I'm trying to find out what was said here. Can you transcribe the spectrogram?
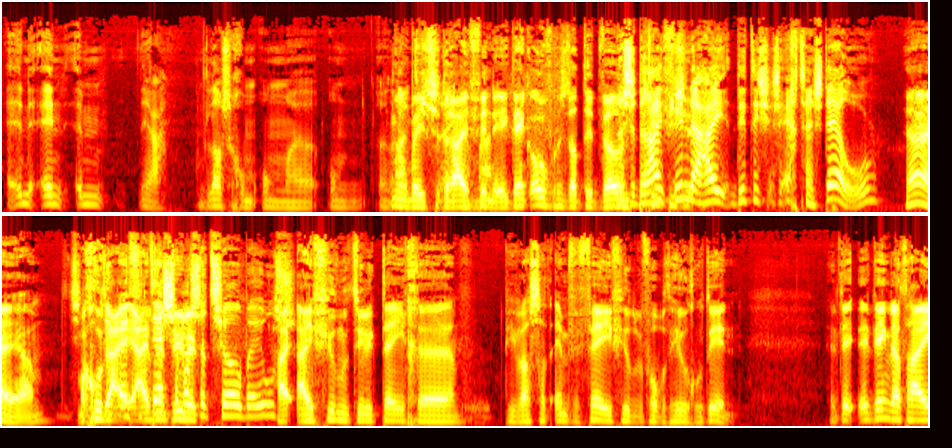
En, en, en ja, lastig om... om, eh, om een beetje draai vinden. Ik denk overigens dat dit wel Maar een draai typische- vinden, hij, dit is echt zijn stijl hoor. Ja, ja, ja. Maar goed, hij, hij, heeft Vitesse was natuurlijk, dat zo bij ons. hij, hij viel natuurlijk tegen... Wie was dat? MVV viel bijvoorbeeld heel goed in. Ik, denk- ik denk dat hij...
